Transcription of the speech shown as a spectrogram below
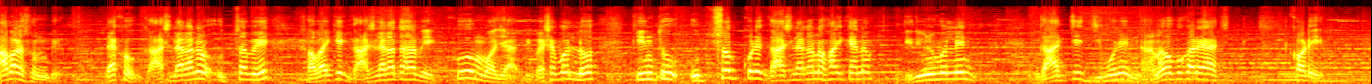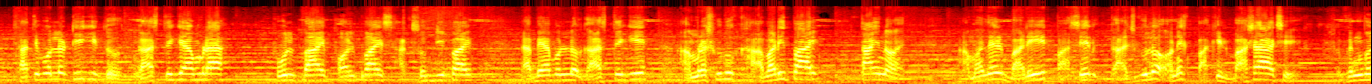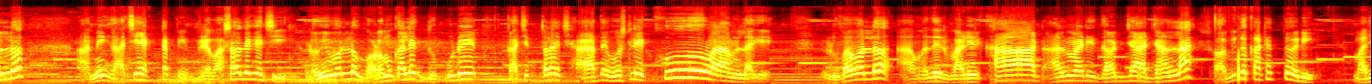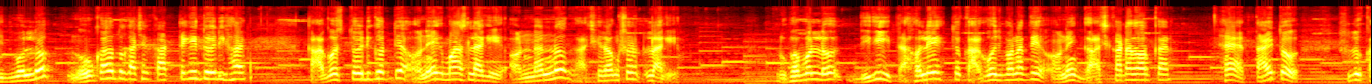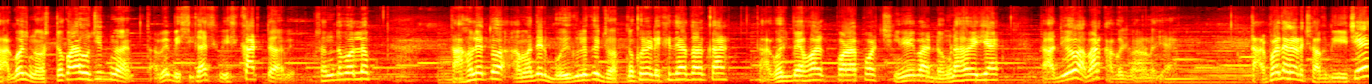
আবার শুনবে। দেখো, গাছ লাগানোর উৎসবে সবাইকে গাছ লাগাতে হবে। খুব মজা। বিপাশা বলল, কিন্তু উৎসব করে গাছ লাগানো হয় কেন? দিদিমণি বললেন, গাছ যে জীবনে নানা উপকারে আছে, করে। সাথে বলল, ঠিকই তো। গাছ থেকে আমরা ফুল পাই, ফল পাই, শাকসবজি পাই। রাবেয়া বলল, গাছ থেকে আমরা শুধু খাবারই পাই, তাই নয়। আমাদের বাড়ির পাশের গাছগুলো অনেক পাখির বাসা আছে। সুখেন বলল আমি গাছে একটা পিঁপড়ে বাসাও দেখেছি। রবি বলল, গরমকালে দুপুরে গাছের তলায় ছায়াতে বসলে খুব আরাম লাগে। রূপা বলল, আমাদের বাড়ির খাট, আলমারি, দরজা, জানলা সবই তো কাঠের তৈরি। মাজিদ বলল, নৌকাও তো গাছের কাঠ থেকেই তৈরি হয়। কাগজ তৈরি করতে অনেক বাঁশ লাগে, অন্যান্য গাছের অংশ লাগে। রূপা বলল, দিদি, তাহলে তো কাগজ বানাতে অনেক গাছ কাটা দরকার। হ্যাঁ তাই তো। শুধু কাগজ নষ্ট করা উচিত নয়, তবে বেশি গাছ বেশি কাটতে হবে। শান্ত বলল, তাহলে তো আমাদের বইগুলোকে যত্ন করে রেখে দেওয়া দরকার। কাগজ ব্যবহার করার পর ছিঁড়ে বা নোংরা হয়ে যায় তা দিয়েও আবার কাগজ বানানো যায়। তারপরে দেখা একটা ছক দিয়েছে,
